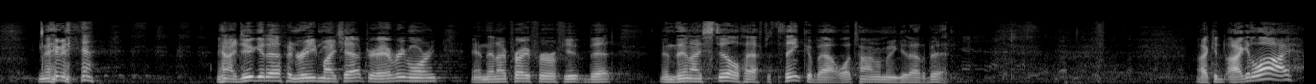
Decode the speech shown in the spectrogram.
Amen. And I do get up and read my chapter every morning, and then I pray for a few bit, and then I still have to think about what time I'm going to get out of bed. I could I could lie.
